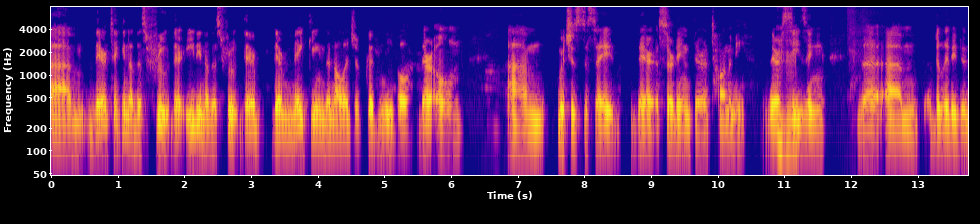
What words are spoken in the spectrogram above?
um, they're taking of this fruit, they're eating of this fruit, they're, they're making the knowledge of good and evil their own, um, which is to say they're asserting their autonomy. They're mm-hmm. seizing the um, ability to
